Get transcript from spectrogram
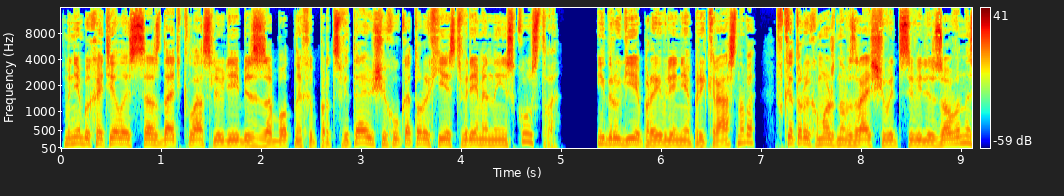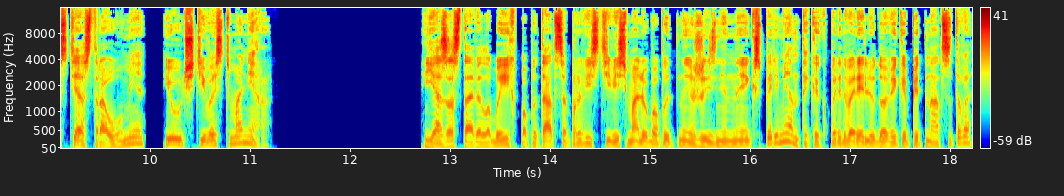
Мне бы хотелось создать класс людей беззаботных и процветающих, у которых есть время на искусство и другие проявления прекрасного, в которых можно взращивать цивилизованность и остроумие и учтивость манер. Я заставила бы их попытаться провести весьма любопытные жизненные эксперименты, как при дворе Людовика XV,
